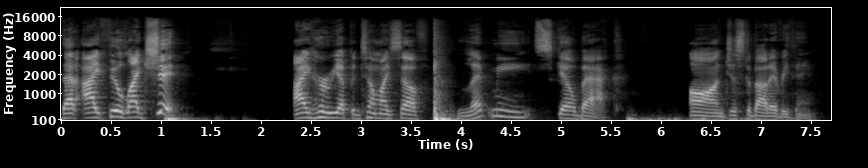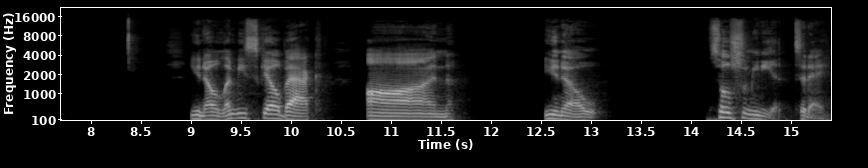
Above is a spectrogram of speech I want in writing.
that I feel like shit, I hurry up and tell myself, let me scale back on just about everything. You know, let me scale back on, you know, social media today.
